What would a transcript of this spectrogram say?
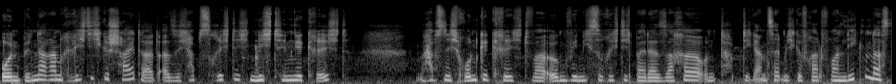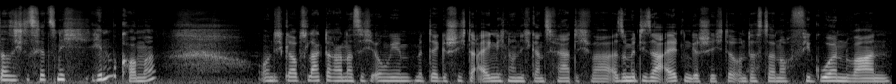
und bin daran richtig gescheitert. Also ich habe es richtig nicht hingekriegt. Habe es nicht rund gekriegt, war irgendwie nicht so richtig bei der Sache und habe die ganze Zeit mich gefragt, woran liegt denn das, dass ich das jetzt nicht hinbekomme? Und ich glaube, es lag daran, dass ich irgendwie mit der Geschichte eigentlich noch nicht ganz fertig war. Also mit dieser alten Geschichte und dass da noch Figuren waren,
